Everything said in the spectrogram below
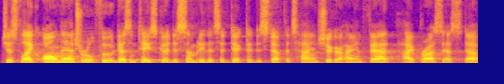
Just like all natural food doesn't taste good to somebody that's addicted to stuff that's high in sugar, high in fat, high processed stuff,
